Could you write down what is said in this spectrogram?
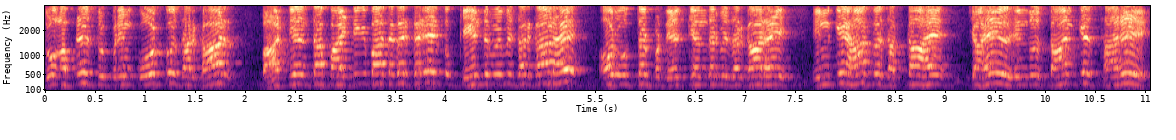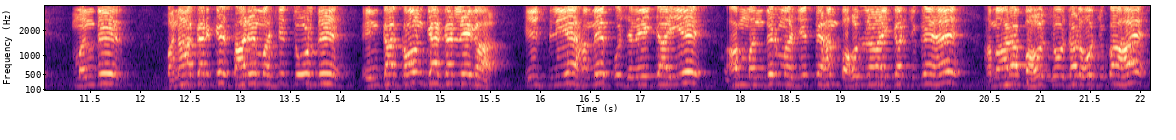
तो अपने सुप्रीम कोर्ट को सरकार भारतीय जनता पार्टी की बात अगर करे तो केंद्र में भी सरकार है और उत्तर प्रदेश के अंदर भी सरकार है। इनके हाथ में सत्ता है। चाहे हिंदुस्तान के सारे मंदिर बना करके सारे मस्जिद तोड़ दे, इनका कौन क्या कर लेगा? इसलिए हमें कुछ नहीं चाहिए। अब मंदिर मस्जिद पे हम बहुत लड़ाई कर चुके हैं। हमारा बहुत शोषण हो चुका है।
